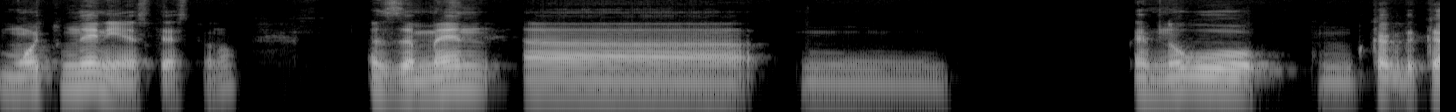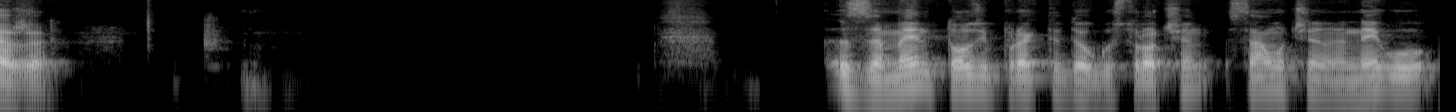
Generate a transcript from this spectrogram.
Моето мнение, естествено. За мен а, е много как да кажа, за мен този проект е дългосрочен, само че на него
